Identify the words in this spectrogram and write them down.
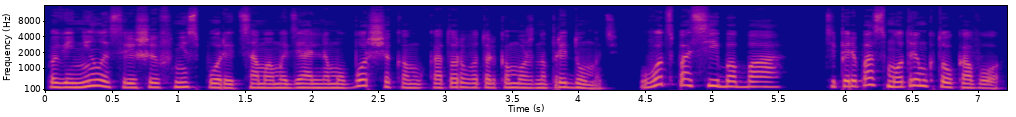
Повинилась, решив не спорить с самым идеальным уборщиком, которого только можно придумать. «Вот спасибо, ба. Теперь посмотрим, кто кого.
